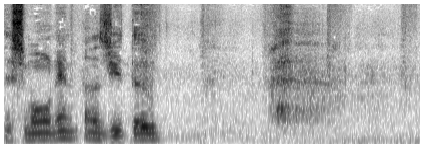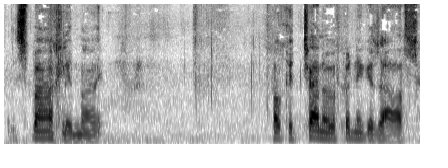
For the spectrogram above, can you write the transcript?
this morning, as you do. It's sparkling, mate. Like a tanner up a nigger's ass.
